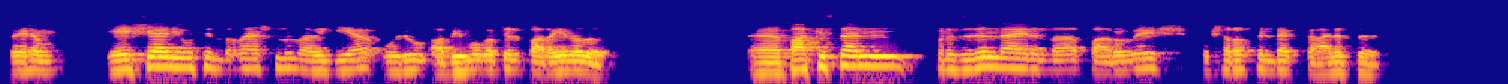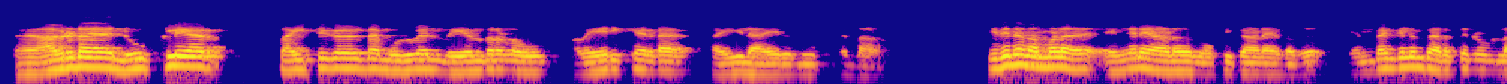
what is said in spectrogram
അദ്ദേഹം ഏഷ്യ ന്യൂസ് ഇന്റർനാഷണൽ നൽകിയ ഒരു അഭിമുഖത്തിൽ പറയുന്നത് പാകിസ്ഥാൻ പ്രസിഡന്റ് ആയിരുന്ന പർവേഷ് മുഷറഫിന്റെ കാലത്ത് അവരുടെ ന്യൂക്ലിയർ സൈറ്റുകളുടെ മുഴുവൻ നിയന്ത്രണവും അമേരിക്കയുടെ കയ്യിലായിരുന്നു എന്നാണ്. ഇതിനെ നമ്മൾ എങ്ങനെയാണ് നോക്കിക്കാണേണ്ടത്? എന്തെങ്കിലും തരത്തിലുള്ള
